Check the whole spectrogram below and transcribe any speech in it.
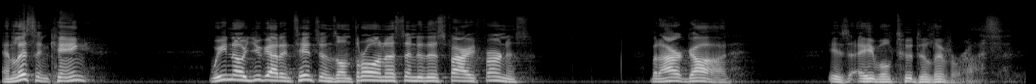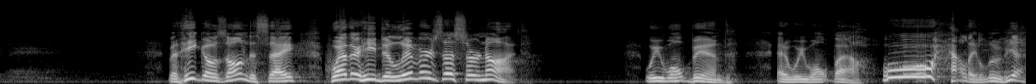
And listen, King, we know you got intentions on throwing us into this fiery furnace, but our God is able to deliver us. But he goes on to say, whether he delivers us or not, we won't bend and we won't bow. Oh, hallelujah.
